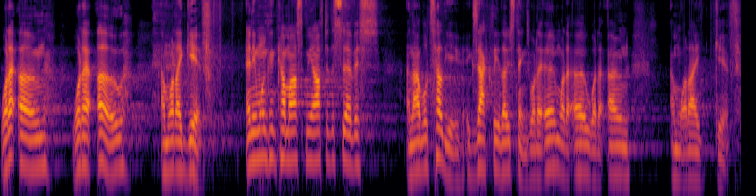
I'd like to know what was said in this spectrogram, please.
what I own, what I owe, and what I give. Anyone can come ask me after the service. And I will tell you exactly those things what I earn, what I owe, what I own, and what I give.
